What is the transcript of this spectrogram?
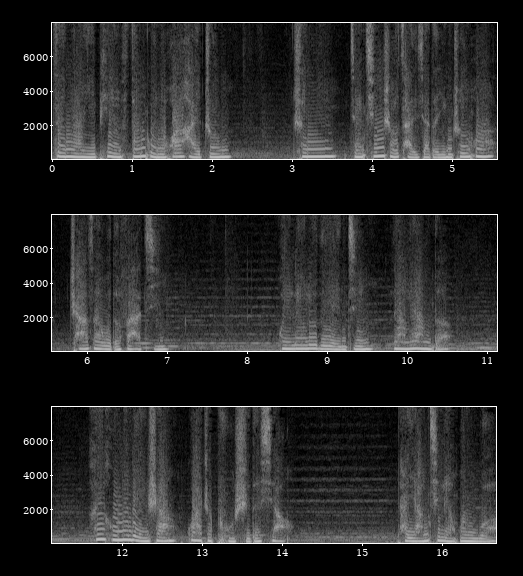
在那一片翻滚的花海中，春妮将亲手采下的迎春花插在我的发髻，灰溜溜的眼睛亮亮的，黑红的脸上挂着朴实的笑。她扬起脸问我：“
